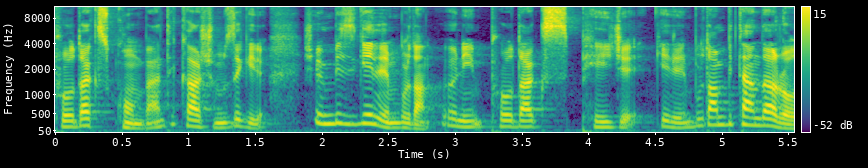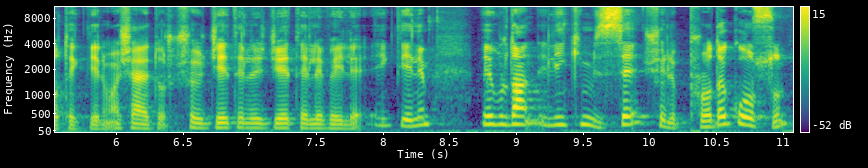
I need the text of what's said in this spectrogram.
products komponenti karşımıza geliyor. Şimdi biz gelelim buradan. Örneğin products page'e gelelim. Buradan bir tane daha route ekleyelim aşağıya doğru. Şöyle ctl ctlv ile ekleyelim. Ve buradan linkimiz ise şöyle product olsun.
